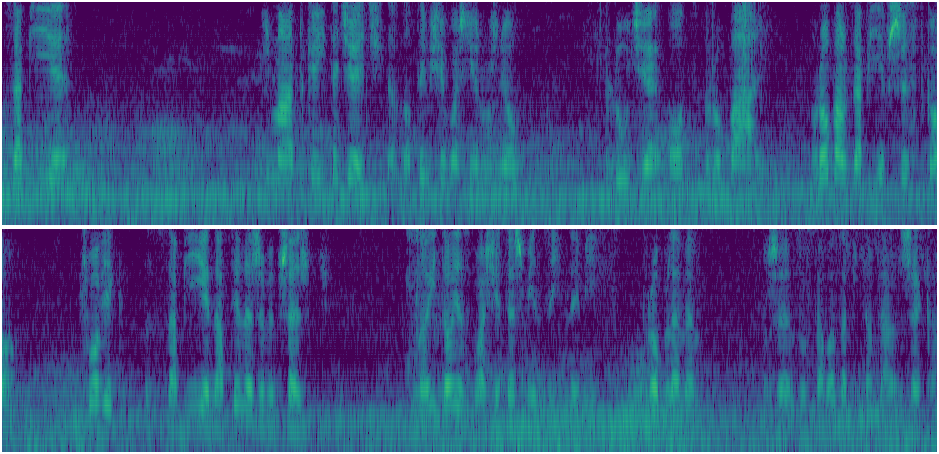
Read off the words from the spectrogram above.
zabije i matkę, i te dzieci. No, no tym się właśnie różnią ludzie od robali. Robal zabije wszystko, człowiek zabije na tyle, żeby przeżyć. No i to jest właśnie też między innymi problemem, że została zabita ta rzeka.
